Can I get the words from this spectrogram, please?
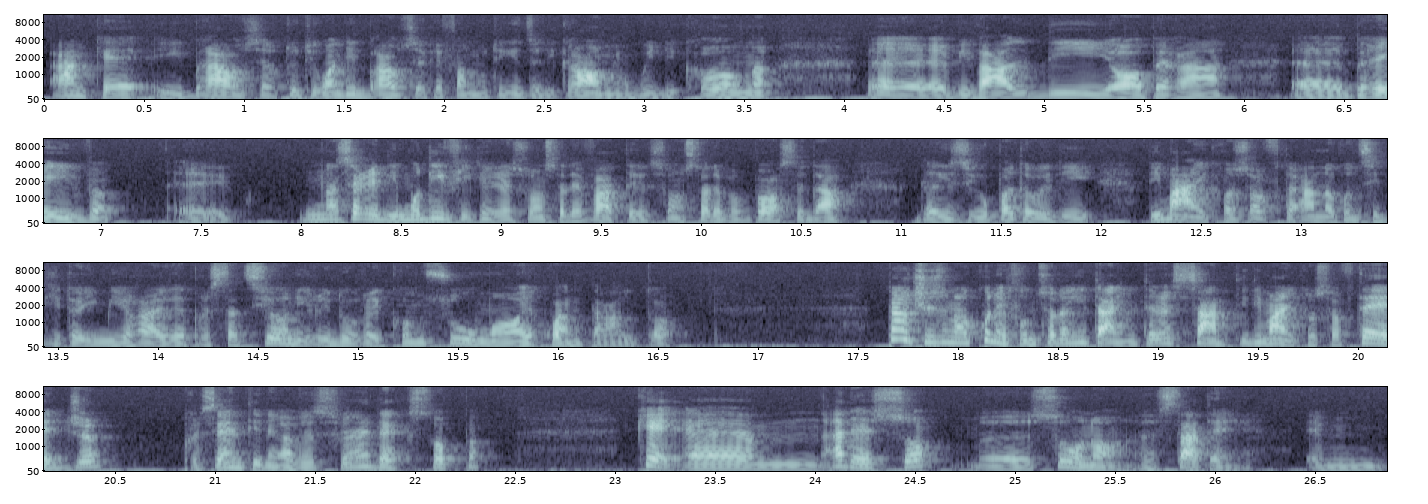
anche i browser, tutti quanti i browser che fanno utilizzo di Chromium, quindi Chrome, eh, Vivaldi, Opera, eh, Brave, eh, una serie di modifiche che sono state fatte, che sono state proposte da, dagli sviluppatori di, di, Microsoft, hanno consentito di migliorare le prestazioni, ridurre il consumo e quant'altro. Però ci sono alcune funzionalità interessanti di Microsoft Edge, presenti nella versione desktop, che ehm, adesso eh, sono state ehm,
